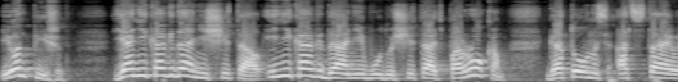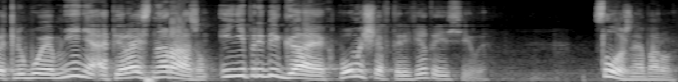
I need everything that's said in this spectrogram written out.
И он пишет, я никогда не считал и никогда не буду считать пороком готовность отстаивать любое мнение, опираясь на разум и не прибегая к помощи авторитета и силы. Сложный оборот.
